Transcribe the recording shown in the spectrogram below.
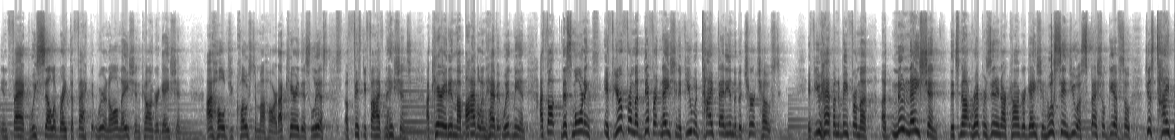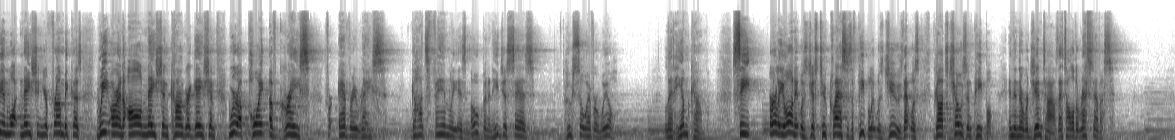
In fact, we celebrate the fact that we're an all nation congregation. I hold you close to my heart. I carry this list of 55 nations. I carry it in my Bible and have it with me. And I thought this morning, if you're from a different nation, if you would type that into the church host, if you happen to be from a, a new nation that's not representing our congregation, we'll send you a special gift. So just type in what nation you're from because we are an all nation congregation. We're a point of grace for every race. God's family is open, and He just says, Whosoever will, let him come. See, early on, it was just two classes of people it was Jews, that was God's chosen people, and then there were Gentiles, that's all the rest of us.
